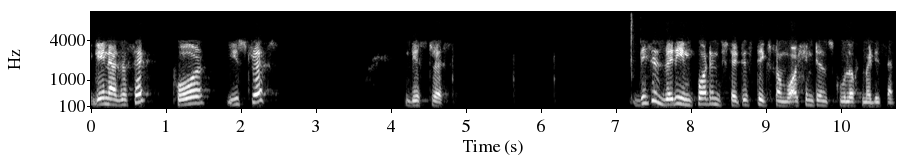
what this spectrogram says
Again, as I said, poor stress, distress this is very important statistics from Washington School of Medicine.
